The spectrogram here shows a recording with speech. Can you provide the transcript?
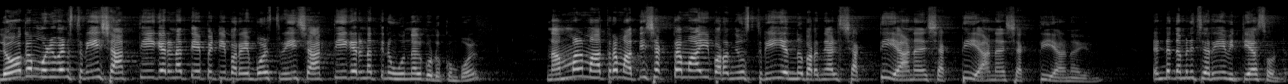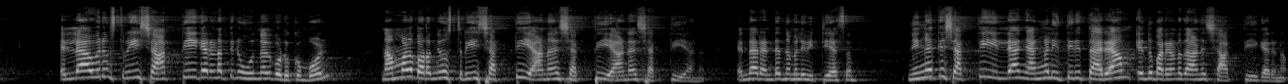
ലോകം മുഴുവൻ സ്ത്രീ ശാക്തീകരണത്തെ പറ്റി പറയുമ്പോൾ സ്ത്രീ ശാക്തീകരണത്തിന് ഊന്നൽ കൊടുക്കുമ്പോൾ നമ്മൾ മാത്രം അതിശക്തമായി പറഞ്ഞു സ്ത്രീ എന്ന് പറഞ്ഞാൽ ശക്തിയാണ് ശക്തിയാണ് ശക്തിയാണ് എന്ന്. രണ്ടും തമ്മിൽ ചെറിയ വ്യത്യാസമുണ്ട്. എല്ലാവരും സ്ത്രീ ശാക്തീകരണത്തിന് ഊന്നൽ കൊടുക്കുമ്പോൾ നമ്മൾ പറഞ്ഞു സ്ത്രീ ശക്തിയാണ് ശക്തിയാണ് ശക്തിയാണ്. എന്താ രണ്ടും തമ്മിൽ വ്യത്യാസം? നിങ്ങൾക്ക് ശക്തിയില്ല ഞങ്ങൾ ഇത്തിരി തരാം എന്ന് പറയുന്നതാണ് ശാക്തീകരണം.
